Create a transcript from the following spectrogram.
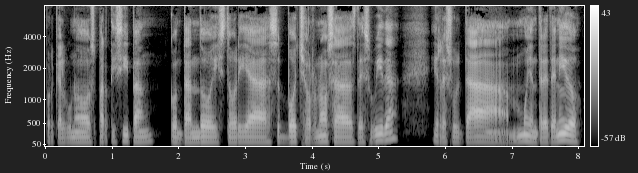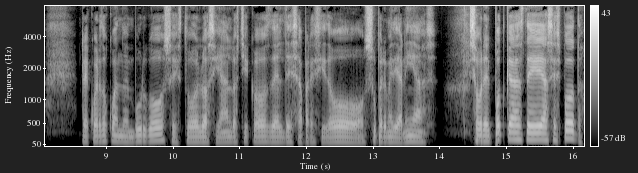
porque algunos participan contando historias bochornosas de su vida y resulta muy entretenido. Recuerdo cuando en Burgos esto lo hacían los chicos del desaparecido Supermedianías. Sobre el podcast de Asespot,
